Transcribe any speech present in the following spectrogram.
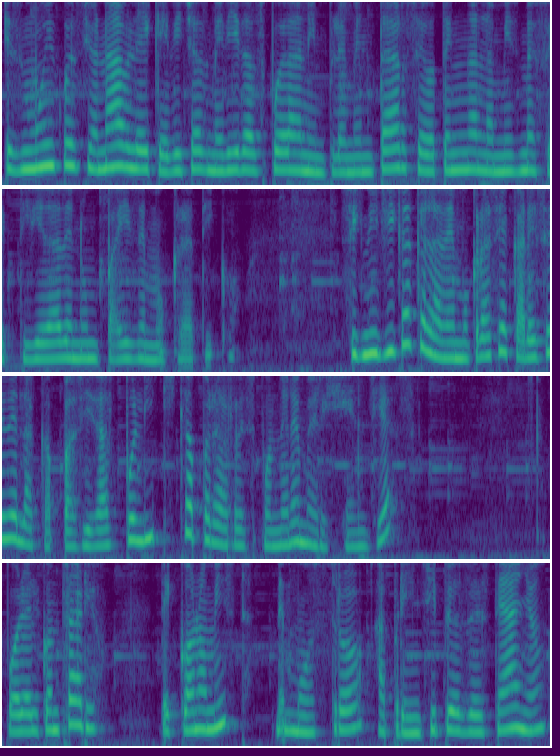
Es muy cuestionable que dichas medidas puedan implementarse o tengan la misma efectividad en un país democrático. ¿Significa que la democracia carece de la capacidad política para responder a emergencias? Por el contrario, The Economist demostró a principios de este año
